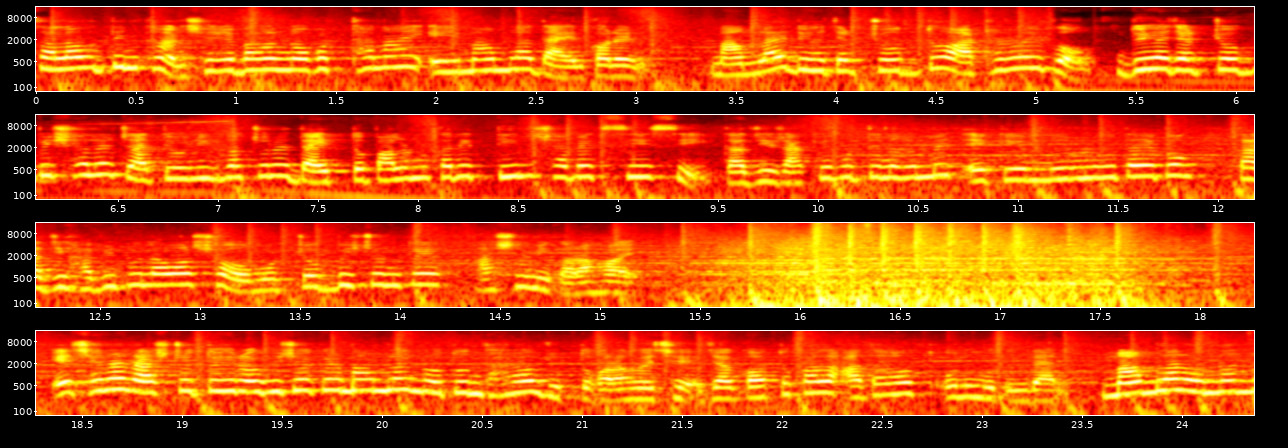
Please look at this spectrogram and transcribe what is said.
সালাউদ্দিন খান শেরেবাংলা নগর থানায় এই মামলা দায়ের করেন। মামলায় দুই হাজার চোদ্দ, আঠারো এবং দুই হাজার চব্বিশ সালের জাতীয় নির্বাচনে দায়িত্ব পালনকারী তিন সাবেক CEC Kazi Rakibuddin Ahmed, A K M Nurul Huda এবং কাজী হাবিবুল আওয়াল সহ মোট চব্বিশ জনকে আসামি করা হয়। এছাড়া রাষ্ট্রদ্রোহের অভিযোগের মামলায় নতুন ধারাও যুক্ত করা হয়েছে, যা গতকাল আদালত অনুমোদন দেন। মামলার অন্যান্য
